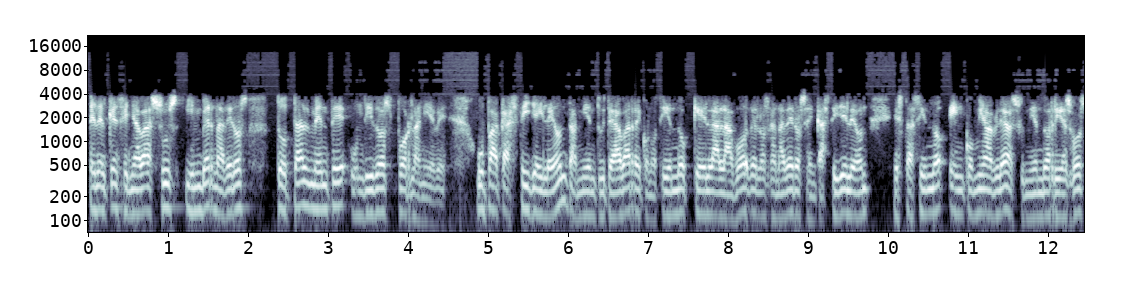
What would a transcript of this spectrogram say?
en el que enseñaba sus invernaderos totalmente hundidos por la nieve. UPA Castilla y León también tuiteaba reconociendo que la labor de los ganaderos en Castilla y León está siendo encomiable, asumiendo riesgos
